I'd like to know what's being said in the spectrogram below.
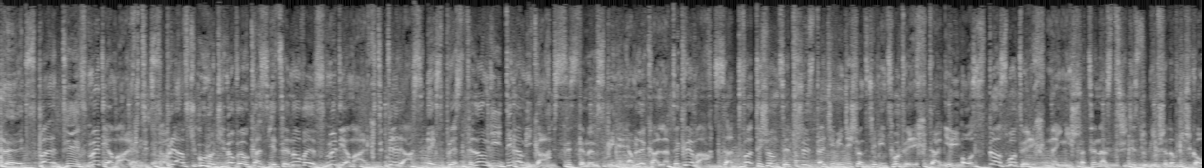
Let's party w MediaMarkt! Sprawdź urodzinowe okazje cenowe w MediaMarkt. Teraz ekspres Telongi Dynamika z systemem spieniania mleka Latte Crema za 2399 zł. Taniej o 100 zł. Najniższa cena z 30 dni przed obniżką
